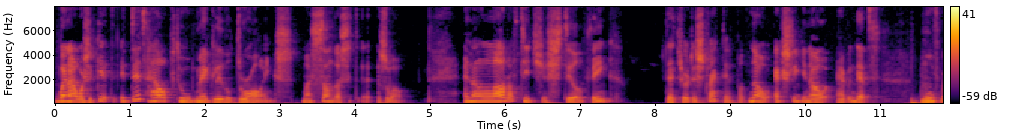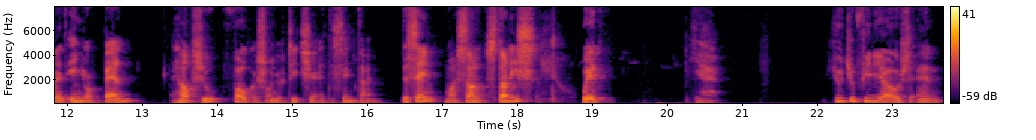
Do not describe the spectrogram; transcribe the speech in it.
when I was a kid, it did help to make little drawings. My son does it uh, as well. And a lot of teachers still think that you're distracted. But no, actually, you know, having that movement in your pen helps you focus on your teacher at the same time. The same, my son studies with, yeah, YouTube video's and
